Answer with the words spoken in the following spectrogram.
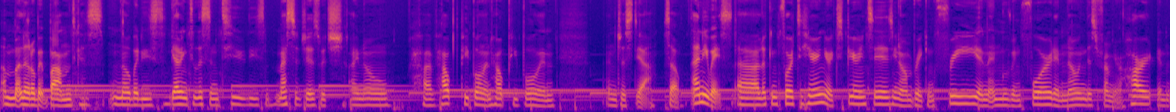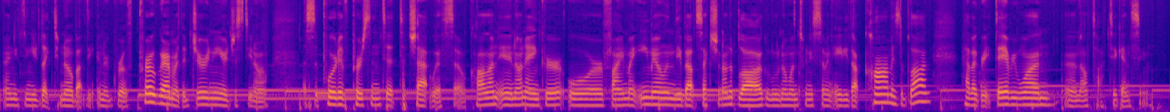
I'm a little bit bummed because nobody's getting to listen to these messages, which I know have helped people and helped people and and just yeah. So anyways uh, looking forward to hearing your experiences you know i'm breaking free and, and moving forward and knowing this from your heart and anything you'd like to know about the inner growth program or the journey or just you know a supportive person to, to chat with. So call on in on anchor or find my email in the about section on the blog. Luna12780.com is the blog. Have a great day everyone and i'll talk to you again soon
